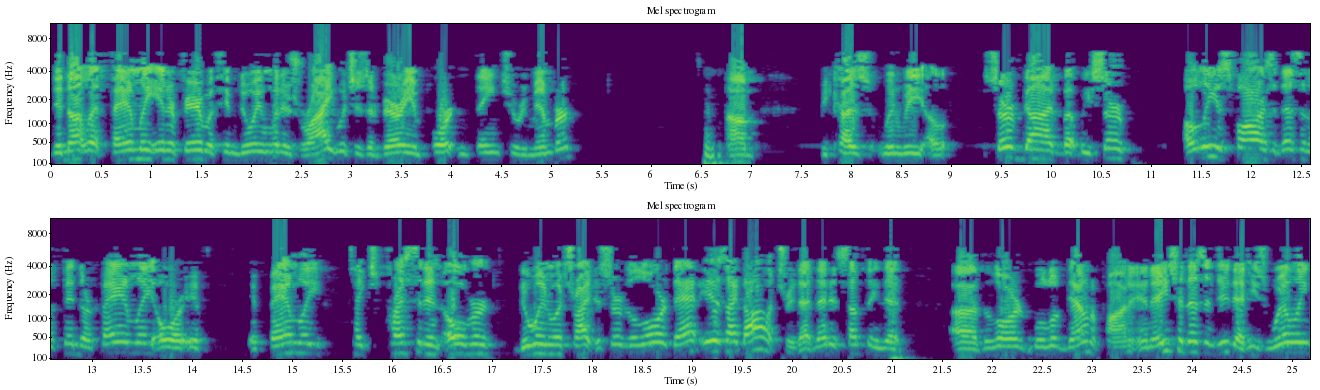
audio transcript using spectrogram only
did not let family interfere with him doing what is right, which is a very important thing to remember. Um, because when we uh, serve God, but we serve only as far as it doesn't offend our family, or if if family takes precedent over doing what's right to serve the Lord, that is idolatry. That that is something that uh, the Lord will look down upon. And Asa doesn't do that. He's willing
